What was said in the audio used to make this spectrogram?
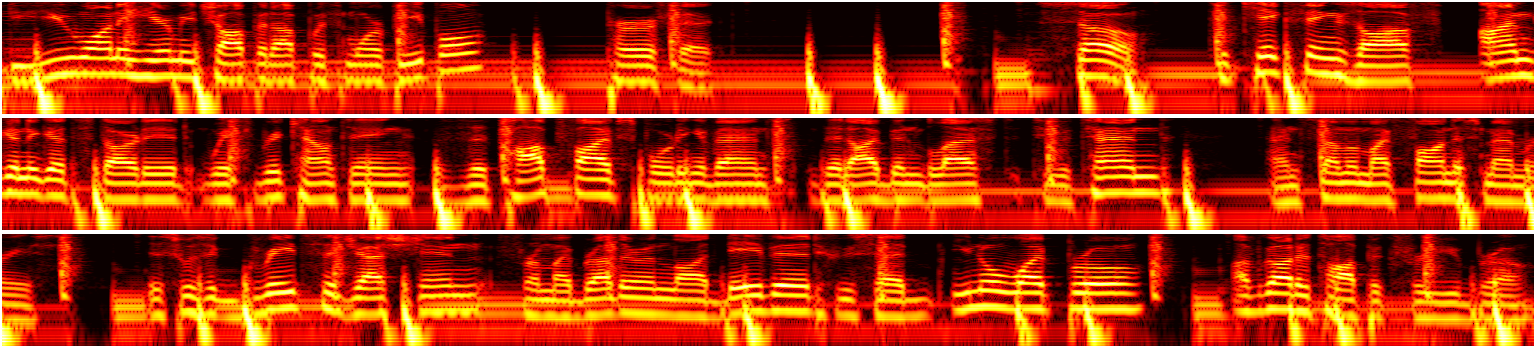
Do you want to hear me chop it up with more people? Perfect. So, to kick things off, I'm going to get started with recounting the top five sporting events that I've been blessed to attend and some of my fondest memories. This was a great suggestion from my brother in law, David, who said, You know what, bro? I've got a topic for you, bro.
